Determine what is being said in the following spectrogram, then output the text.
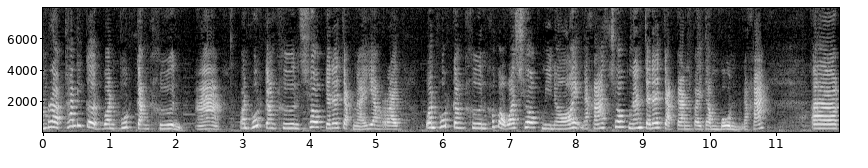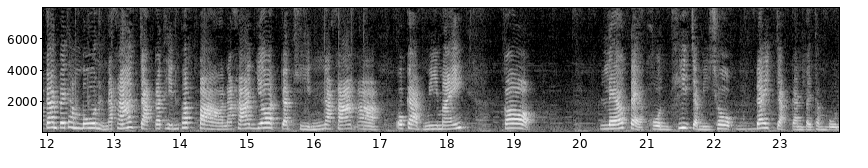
ำหรับท่านที่เกิดวันพุธกลางคืน อ่า วันพุธกลางคืนโชคจะได้จากไหนอย่างไร วันพุธกลางคืนเขาบอกว่าโชคมีน้อยนะคะ โชคนั้นจะได้จากการไปทำบุญนะคะการไปทำบุญนะคะ จากกระถินพระป่านะคะ ยอดกระถินนะคะอ่าโอกาสมีไหมก็แล้วแต่คนที่จะมีโชคได้จากการไปทำบุญ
